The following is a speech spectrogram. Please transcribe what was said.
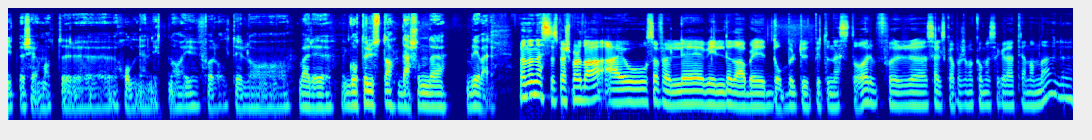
gitt beskjed om at holder igjen litt nå i forhold til å være godt rusta dersom det blir verre. Men det neste spørsmålet da er jo selvfølgelig vil det da bli dobbelt utbytte neste år for eh, selskaper som har kommet seg greit gjennom det? eller?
